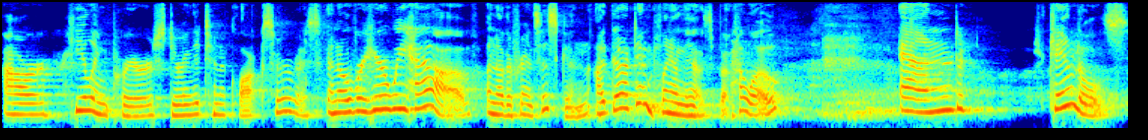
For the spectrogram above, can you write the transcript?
our healing prayers during the 10 o'clock service. And over here we have another Franciscan. I, I didn't plan this, but hello. And candles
